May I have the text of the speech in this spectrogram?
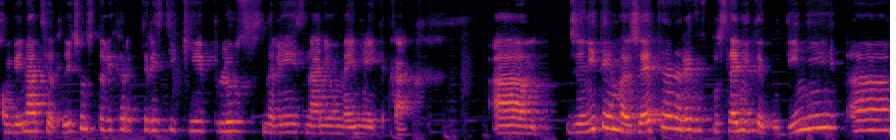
комбинация от личностови характеристики плюс нали, знания, умения и така. А, жените и мъжете нали, в последните години а,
